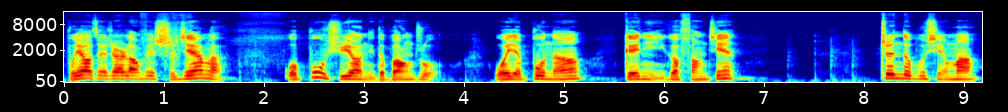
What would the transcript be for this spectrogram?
不要在这儿浪费时间了。我不需要你的帮助，我也不能给你一个房间。真的不行吗？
